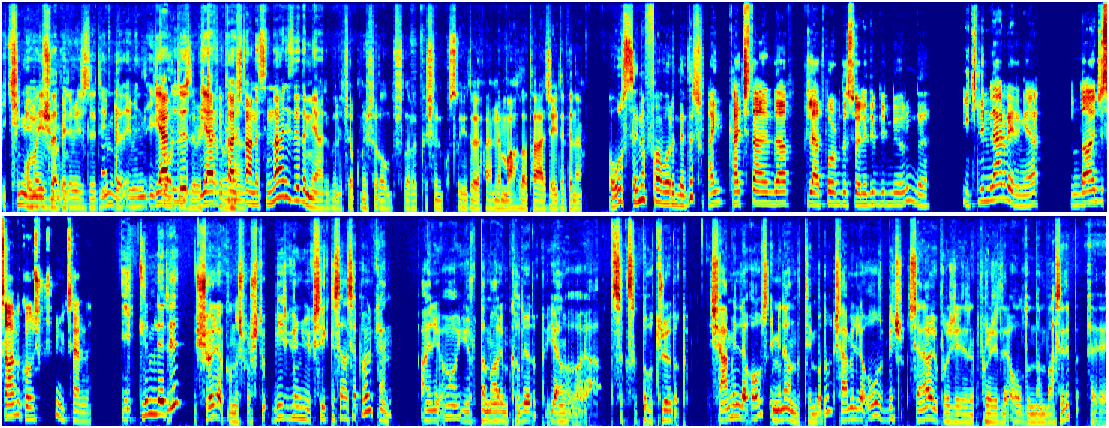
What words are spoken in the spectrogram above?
İki mi Onu izledim. benim izlediğim de Emin'in ilk Diğer, orada izlemiştik. diğer birkaç yani. tanesini daha izledim yani. Böyle çok meşhur olmuşları. Kışın kusuydu efendim. Mahlat ağacıydı falan. Oğuz senin favorin nedir? Hangi kaç tane daha platformda söyledim bilmiyorum da. İklimler benim ya. Bunu daha önce Sami konuşmuş muyduk seninle? İklimleri şöyle konuşmuştuk. Bir gün yüksek lisans yaparken aynı o yurtta malum kalıyorduk. Yani sık sık da oturuyorduk. Şamil'le Oğuz, Emin'e anlatayım bunu. Şamil'le Oğuz bir senaryo projeleri, projeleri olduğundan bahsedip e,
